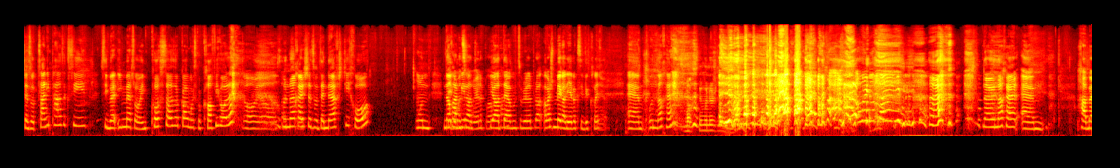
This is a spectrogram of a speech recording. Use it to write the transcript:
dann so die Zähnepause, gewesen, sind wir immer so in Costa so gegangen, uns Kaffee holen. Oh ja. Und nachher ist dann so der nächste gekommen. Und nachher haben wir wir zum halt, ja, haben. der, der wir zum Brüllen gebracht Aber es war mega lieb, gewesen, wirklich. Ja. Ähm, und nachher... Das macht es immer noch schlimmer. Nein, und nachher ähm, haben wir,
